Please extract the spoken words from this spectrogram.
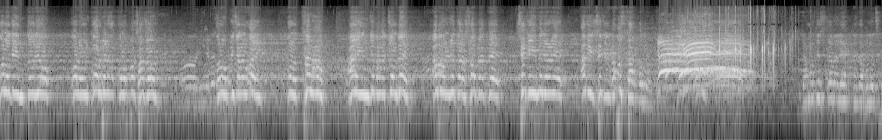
কোনোদিন দলীয় করণ করবে না, কোনো প্রশাসন, কোন বিচারালয়, কোন থানা, আইন যেভাবে চলবে, আমার নেতারা সব রাখবে সেটি মেনে নেবে, আমি সেটির ব্যবস্থা করব। জামাত ইসলামের এক নেতা বলেছে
